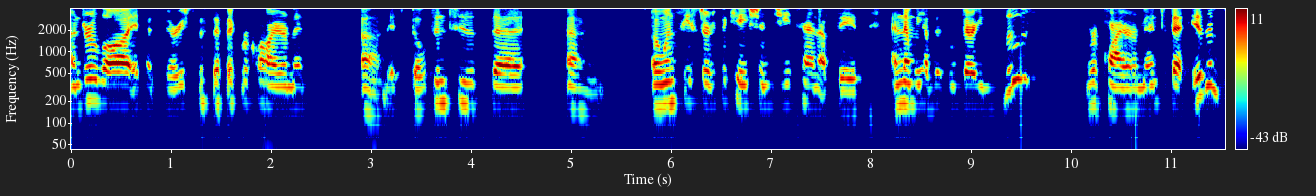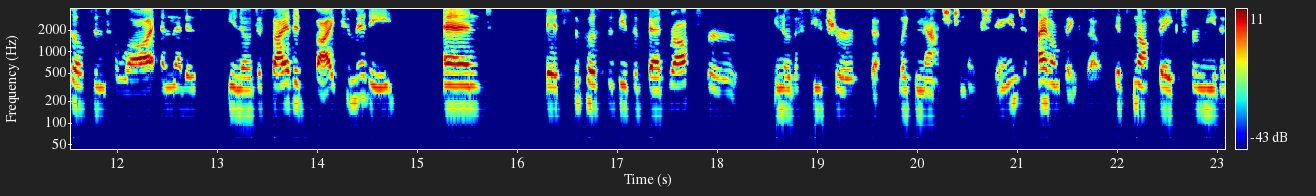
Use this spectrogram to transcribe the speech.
under law. It has very specific requirements. Um, it's built into the um, ONC certification G10 updates. And then we have this very loose requirement that isn't built into law and that is, you know, decided by committee. And it's supposed to be the bedrock for, you know, the future of like national exchange. I don't think so. It's not baked for me to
